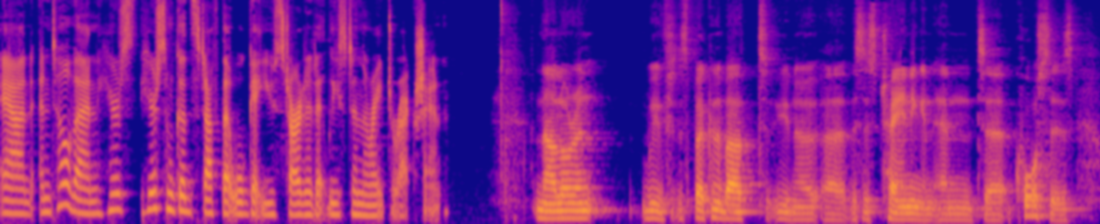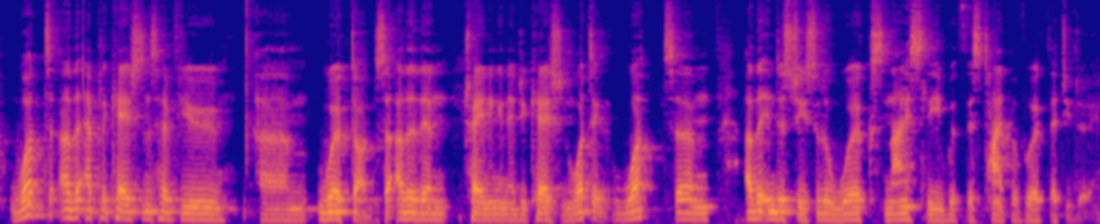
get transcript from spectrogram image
And until then here's here's some good stuff that will get you started at least in the right direction. Now lauren we've spoken about you know uh, this is training and, and uh, courses what other applications have you um, worked on? So, other than training and education, what what um, other industry sort of works nicely with this type of work that you're doing?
